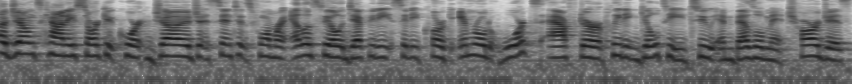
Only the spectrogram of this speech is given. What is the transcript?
A Jones County Circuit Court judge sentenced former Ellisville Deputy City Clerk Emerald Watts after pleading guilty to embezzlement charges.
